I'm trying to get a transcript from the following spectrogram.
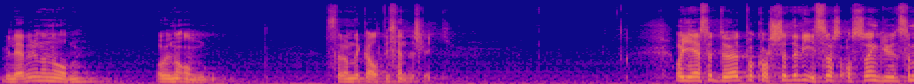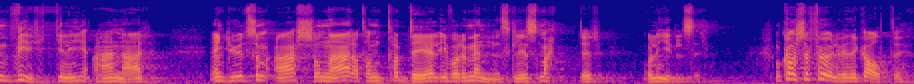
Vi lever under nåden og under ånden selv om det ikke alltid kjennes slik. Og Jesu død på korset det viser oss også en Gud som virkelig er nær. En Gud som er så nær at han tar del i våre menneskelige smerter og lidelser. Og Kanskje føler vi det ikke alltid.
